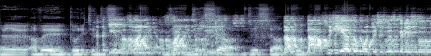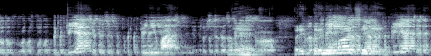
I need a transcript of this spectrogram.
Э, А вы говорите... Какие названия? Названия даже деся- есть. десятки. В данном, в данном случае, я думаю, то есть вы, скорее всего, тут вот, вот предприятие, то есть это предприниматели. То есть это, скорее Нет. всего, Предпринимателей, предприятия.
